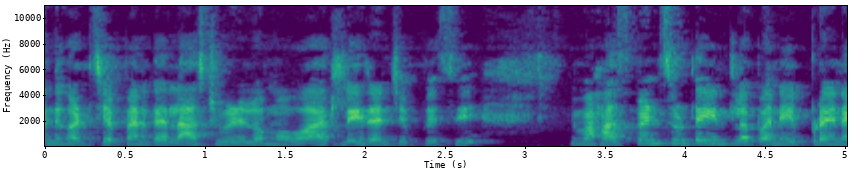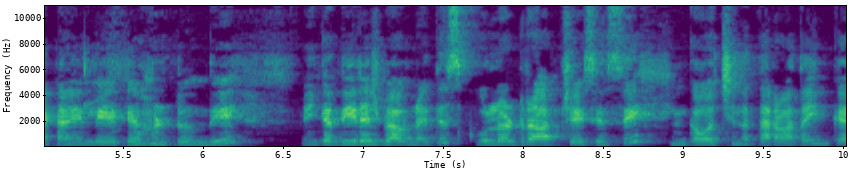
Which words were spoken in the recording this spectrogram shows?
ఎందుకంటే చెప్పాను కదా లాస్ట్ వీడియోలో మా వారు లేరని చెప్పేసి. మా హస్బెండ్స్ ఉంటే ఇంట్లో పని ఎప్పుడైనా కానీ లేటే ఉంటుంది. ఇంకా ధీరజ్ బాబుని అయితే స్కూల్లో డ్రాప్ చేసేసి ఇంకా వచ్చిన తర్వాత ఇంకా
